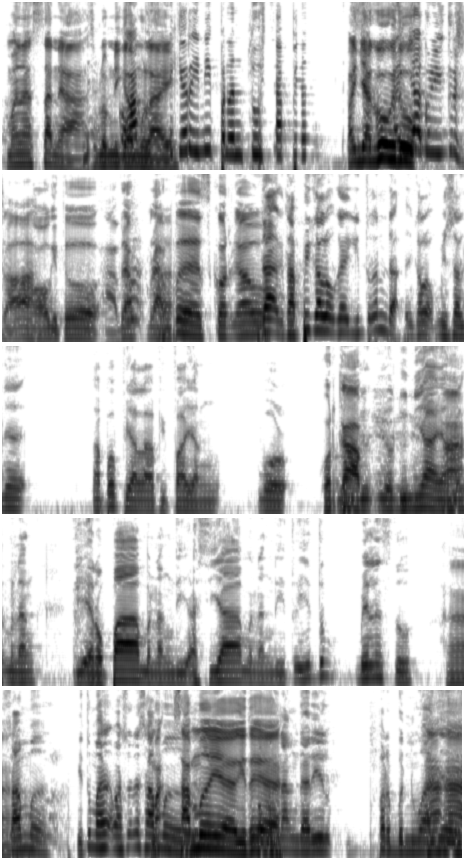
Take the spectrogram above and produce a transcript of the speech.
Manasan ya sebelum liga aku mulai. pikir ini penentu siapa yang Paling jago paling gitu. jago di Inggris lah. Oh gitu. Ah, berapa, berapa skor kau? Nggak, tapi kalau kayak gitu kan nggak, kalau misalnya apa Piala FIFA yang World, World Cup. yang dunia yang Ah. men- menang di Eropa, menang di Asia, menang di itu itu balance tuh. Ah. Sama. Itu ma- maksudnya sama. Ma- sama ya gitu ya. Pemenang dari perbenuanya. Ah,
